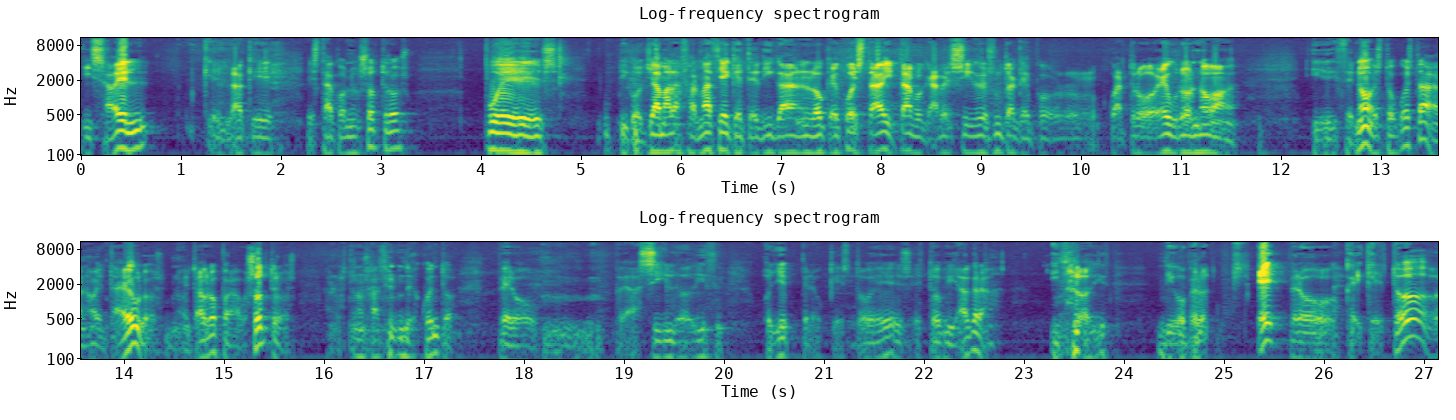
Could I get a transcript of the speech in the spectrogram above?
Isabel, que es la que está con nosotros, pues digo, llama a la farmacia y que te digan lo que cuesta y tal, porque a ver si resulta que por cuatro euros no. Y dice, no, esto cuesta 90 euros, 90 euros para vosotros. A nosotros nos hacen un descuento, pero mm, así lo dice. Oye, pero que esto es, esto es Viagra. Y me lo dice. Digo, pero, eh, pero que, que esto.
